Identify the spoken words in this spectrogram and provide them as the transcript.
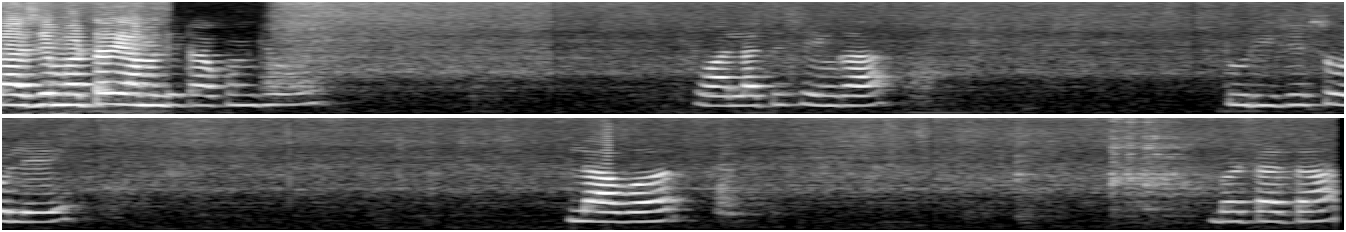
ताजे मटर यामध्ये टाकून घेऊ. वालाचे शेंगा तुरीचे सोले फ्लावर बटाटा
